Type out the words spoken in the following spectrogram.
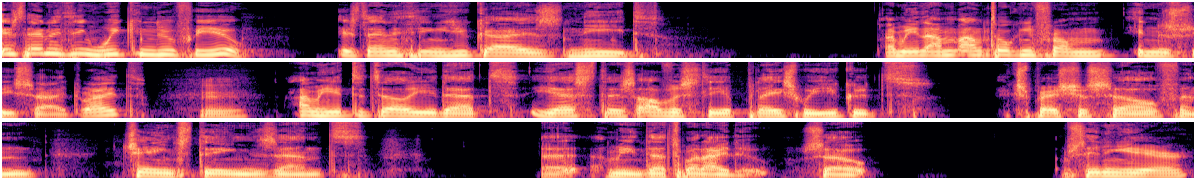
is there anything we can do for you? Is there anything you guys need? I mean, I'm I'm talking from industry side, right? Mm. I'm here to tell you that yes, there's obviously a place where you could express yourself and change things, and uh, I mean that's what I do. So I'm sitting here,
